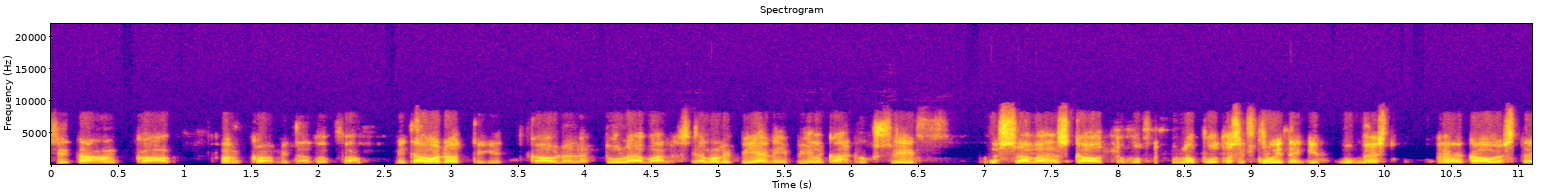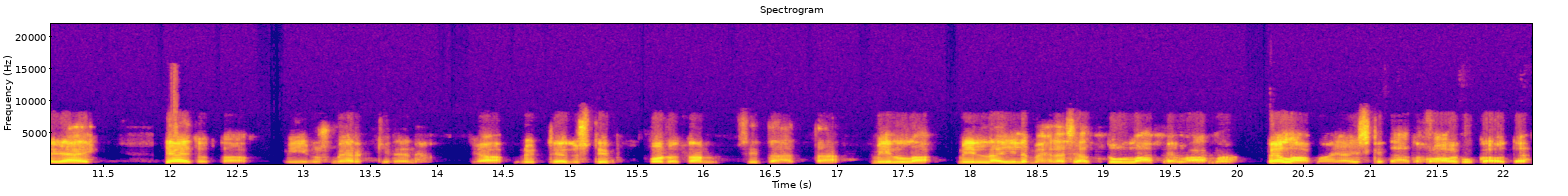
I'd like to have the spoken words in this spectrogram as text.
sitä ankkaa, ankkaa mitä, tota, mitä odottikin kaudelle tulevan. Siellä oli pieniä pilkahduksia jossain vaiheessa kautta, mutta lopulta sitten kuitenkin mun mielestä kauesta jäi, jäi tota miinusmerkkinen. Ja nyt tietysti odotan sitä, että millä, millä ilmeillä sieltä tullaan pelaamaan, pelaamaan ja isketään tuohon alkukauteen.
